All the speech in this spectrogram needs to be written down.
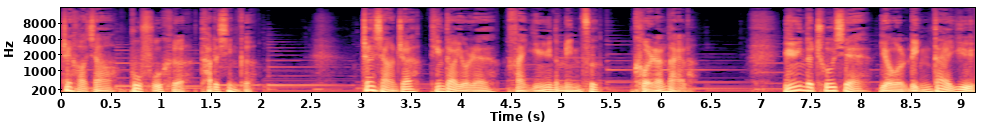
这好像不符合她的性格。正想着，听到有人喊云云的名字，果然来了。云云的出现有林黛玉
